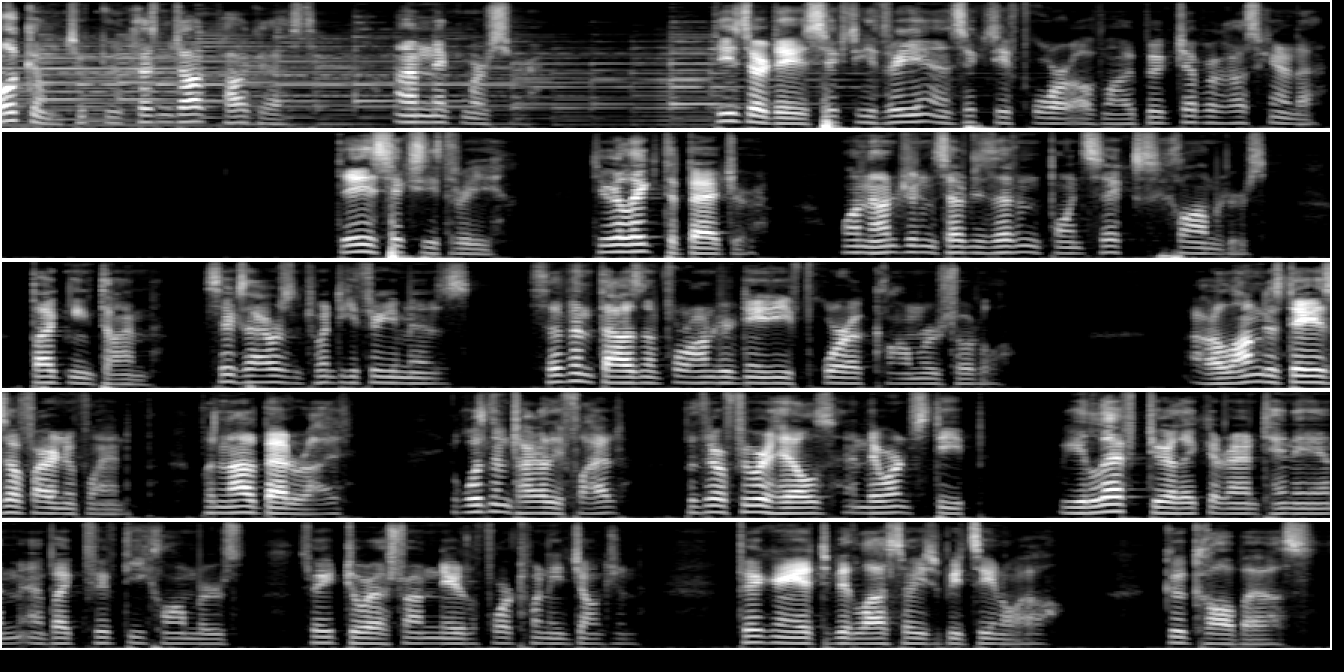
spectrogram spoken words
Welcome to Concussion Talk Podcast. I'm Nick Mercer. These are days 63 and 64 of my big trip across Canada. Day 63. Deer Lake to Badger, 177.6 kilometers. Biking time, 6 hours and 23 minutes. 7,484 kilometers total. Our longest day so far in Newfoundland, but not a bad ride. It wasn't entirely flat, but there were fewer hills and they weren't steep. We left Deer Lake around 10 a.m. and biked 50 kilometers straight to a restaurant near the 420 junction, figuring it to be the last place we'd seen in a while. Good call by us.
